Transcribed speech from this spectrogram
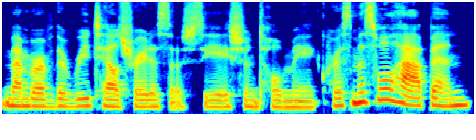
member of the Retail Trade Association told me, Christmas will happen.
